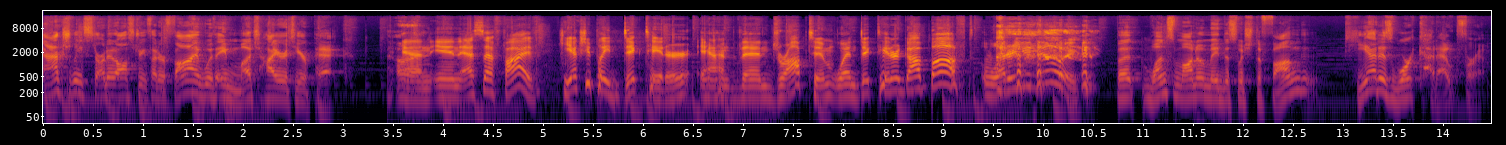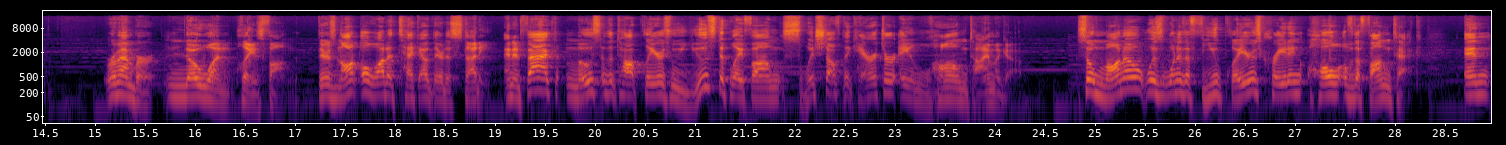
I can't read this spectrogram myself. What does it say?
actually started off Street Fighter V with a much higher tier pick. and in SF5, he actually played Dictator and then dropped him when Dictator got buffed. What are you doing? but once Mono made the switch to Fung, he had his work cut out for him. Remember, no one plays Fung. There's not a lot of tech out there to study. And in fact, most of the top players who used to play Fung switched off the character a long time ago. So Mono was one of the few players creating all of the Fung tech, and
